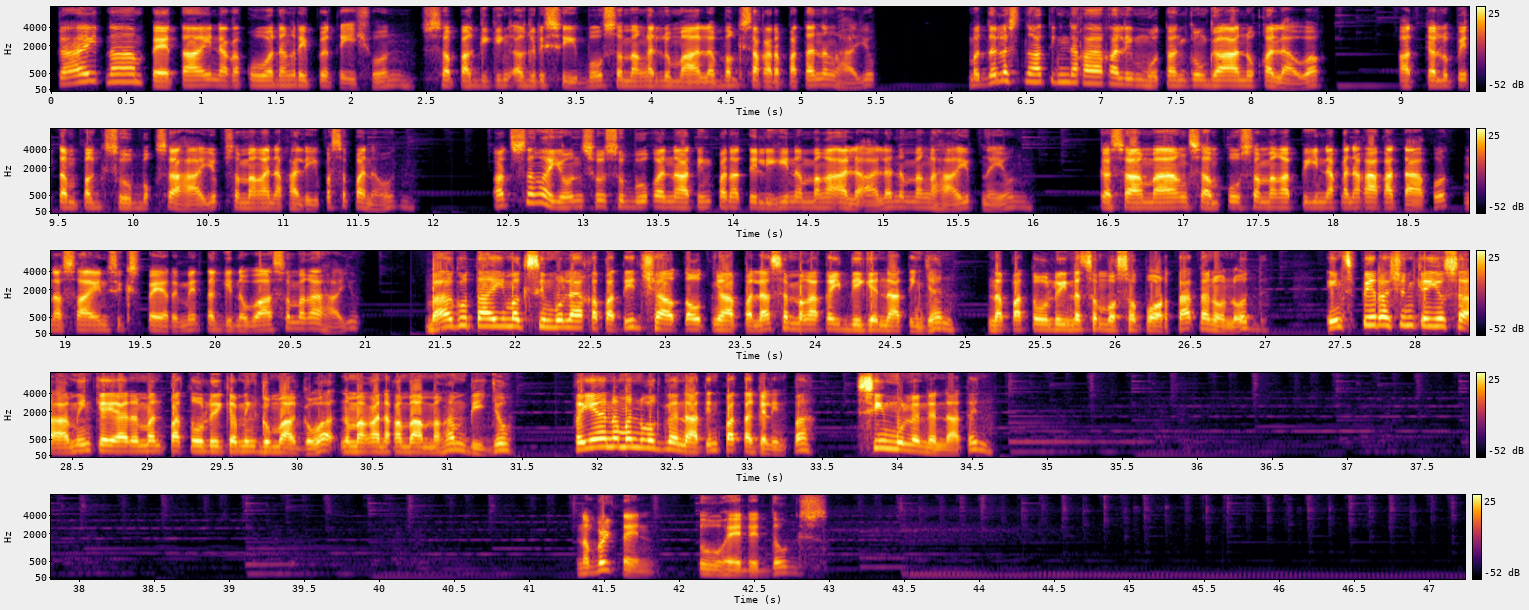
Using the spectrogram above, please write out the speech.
Kahit na ang PETA ay nakakuha ng reputation sa pagiging agresibo sa mga lumalabag sa karapatan ng hayop, madalas nating nakakalimutan kung gaano kalawak at kalupit ang pagsubok sa hayop sa mga nakalipas sa panahon. At sa ngayon, susubukan nating panatilihin ang mga alaala ng mga hayop na yun. Kasama ang sampu sa mga pinaka nakakatakot na science experiment na ginawa sa mga hayop. Bago tayo magsimula kapatid, shoutout nga pala sa mga kaibigan natin dyan na patuloy na sumusuporta at nanonood. Inspirasyon kayo sa amin kaya naman patuloy kaming gumagawa ng mga nakamamanghang video. Kaya naman wag na natin patagalin pa. Simulan na natin. Number 10. Two-headed dogs.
